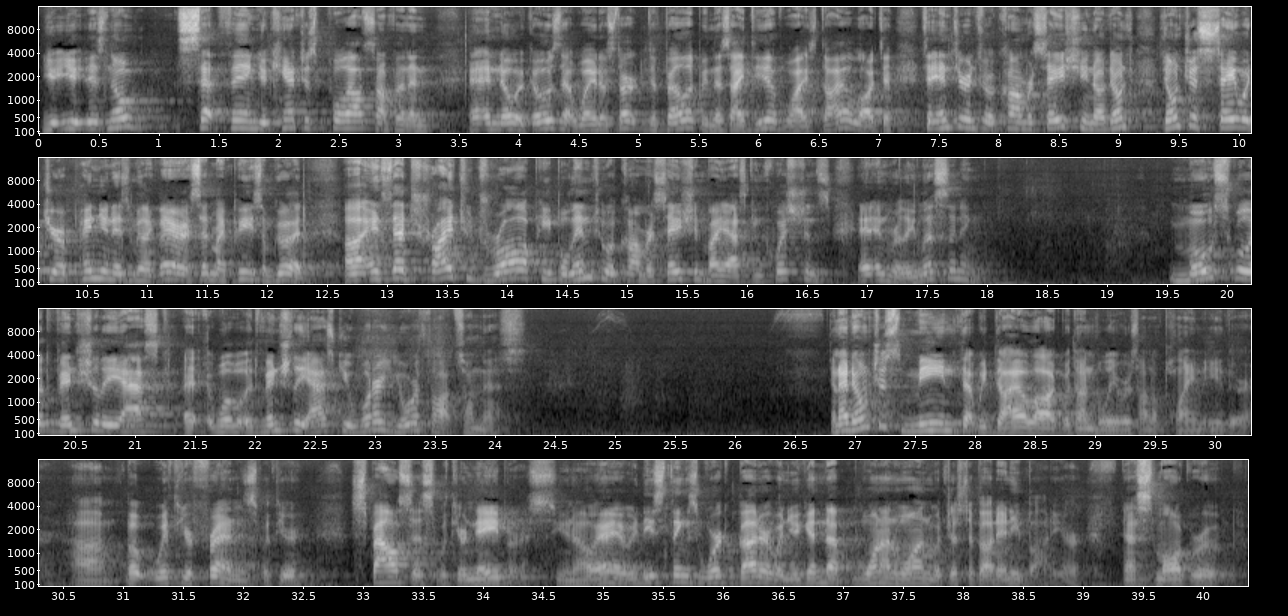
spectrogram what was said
You, you, there's no set thing. You can't just pull out something and, and know it goes that way. To start developing this idea of wise dialogue, to, to enter into a conversation, you know, don't, don't just say what your opinion is and be like, there, I said my piece, I'm good. Uh, instead, try to draw people into a conversation by asking questions and, and really listening. Most will eventually ask, uh, will eventually ask you, what are your thoughts on this? And I don't just mean that we dialogue with unbelievers on a plane either um, but with your friends, with your spouses, with your neighbors. You know, hey, these things work better when you get up one on one with just about anybody or in a small group.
